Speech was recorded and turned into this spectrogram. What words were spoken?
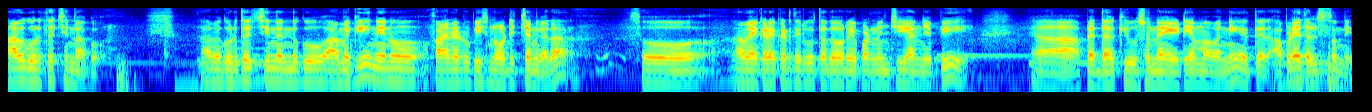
ఆమె గుర్తొచ్చింది నాకు. ఆమె గుర్తొచ్చింది ఎందుకు? ఆమెకి నేను ఫైవ్ హండ్రెడ్ రూపీస్ నోట్ ఇచ్చాను కదా. సో ఆమె ఎక్కడెక్కడ తిరుగుతుందో రేపటి నుంచి అని చెప్పి పెద్ద క్యూస్ ఉన్న ఏటీఎం అవన్నీ అప్పుడే తెలుస్తుంది.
